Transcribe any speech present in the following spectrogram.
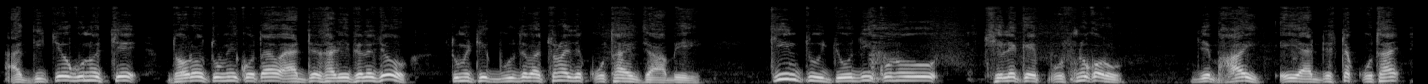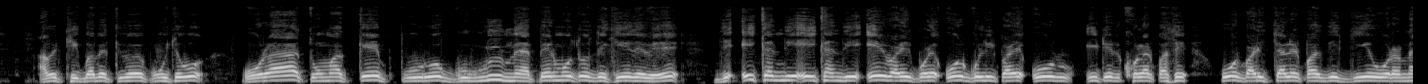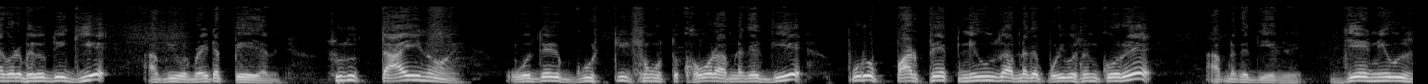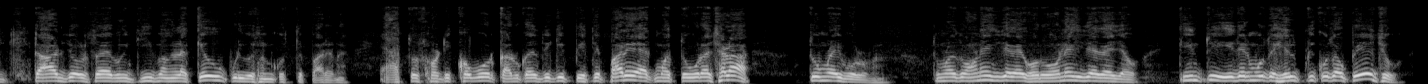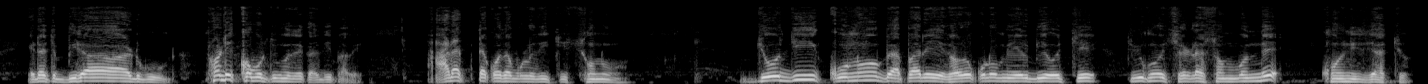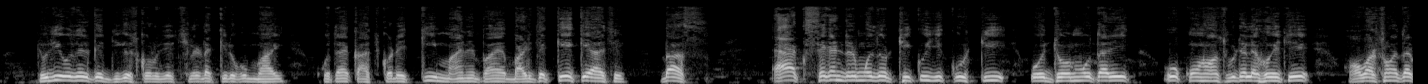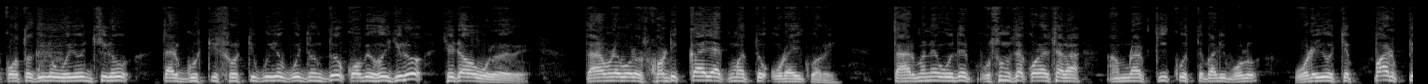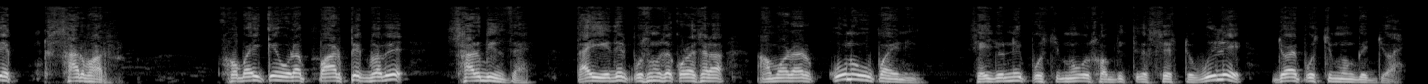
আর দ্বিতীয় গুণ হচ্ছে, ধরো তুমি কোথাও অ্যাড্রেস হারিয়ে ফেলেছো, তুমি ঠিক বুঝতে পারছ না যে কোথায় যাবে। কিন্তু যদি কোনো ছেলেকে প্রশ্ন করো যে, ভাই, এই অ্যাড্রেসটা কোথায়? আমি ঠিকভাবে কীভাবে পৌঁছবো? ওরা তোমাকে পুরো গুগল ম্যাপের মতো দেখিয়ে দেবে যে এইখান দিয়ে এইখান দিয়ে, এর বাড়ির পরে, ওর গলির পাড়ে, ওর ইটের খোলার পাশে, ওর বাড়ির চালের পাশ দিয়ে গিয়ে ও রান্নাঘরের ভেতর দিয়ে গিয়ে আপনি ওর বাড়িটা পেয়ে যাবেন। শুধু তাই নয়, ওদের গোষ্ঠীর সমস্ত খবর আপনাকে দিয়ে পুরো পারফেক্ট নিউজ আপনাকে পরিবেশন করে আপনাকে দিয়ে দেবে। যে নিউজ স্টার জলসা এবং জি বাংলা কেউ পরিবেশন করতে পারে না। এত সঠিক খবর কারও কাছ থেকে পেতে পারে একমাত্র ওরা ছাড়া তোমরাই বলো না। তোমরা তো অনেক জায়গায় ঘোরো, অনেক জায়গায় যাও। কিন্তু এদের মতো হেল্প কি কোথাও পেয়েছ? এটা হচ্ছে বিরাট গুড সঠিক খবর তুমি ওদের কাছ দিয়ে পাবে। আর একটা কথা বলে দিচ্ছি, শোনো। যদি কোনো ব্যাপারে, ধরো কোনো মেয়ের বিয়ে হচ্ছে, তুমি কোনো ছেলেটার সম্বন্ধে খোঁজ নিতে যাচ্ছ। যদি ওদেরকে জিজ্ঞেস করো যে, ছেলেটা কীরকম ভাই? কোথায় কাজ করে? কি মাইনে পায়? বাড়িতে কে কে আছে? বাস এক সেকেন্ডের মধ্যে ওর ঠিকুইজি কুষ্টি ওর জন্ম তারিখ ও কোন হসপিটালে হয়েছে হওয়ার সময় তার কত কিলো ওজন ছিল, তার গোষ্ঠী ষষ্ঠী পুজো পর্যন্ত কবে হয়েছিল সেটাও বলে দেবে তার মানে বলো, সঠিক কাজ একমাত্র ওরাই করে। তার মানে ওদের প্রশংসা করা ছাড়া আমরা কি করতে পারি বলো? ওরাই হচ্ছে পারফেক্ট সার্ভার সবাইকে ওরা পারফেক্টভাবে সার্ভিস দেয়। তাই এদের প্রশংসা করা ছাড়া আমার আর কোনো উপায় নেই। সেই জন্যই পশ্চিমবঙ্গ সব দিক থেকে শ্রেষ্ঠ বুঝলে? জয় পশ্চিমবঙ্গের জয়।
